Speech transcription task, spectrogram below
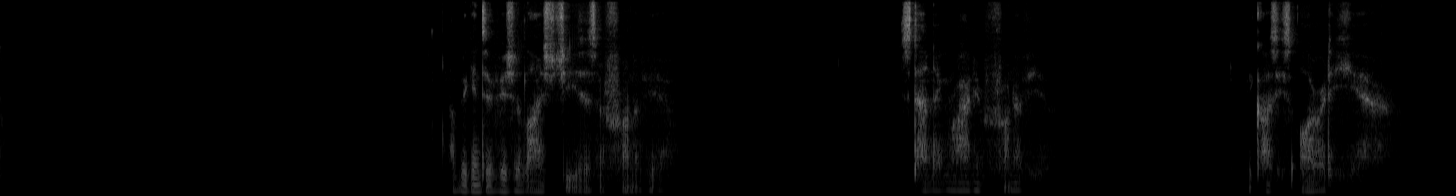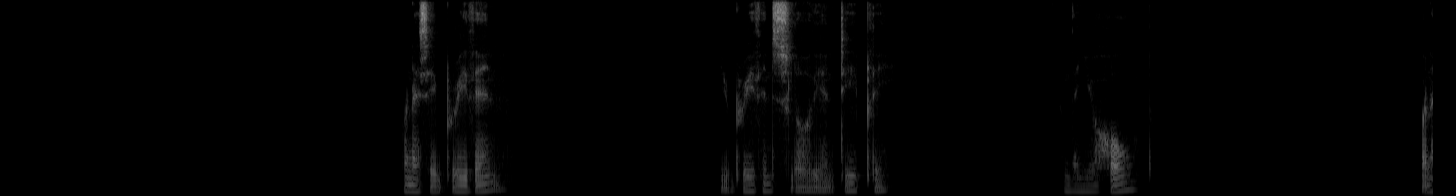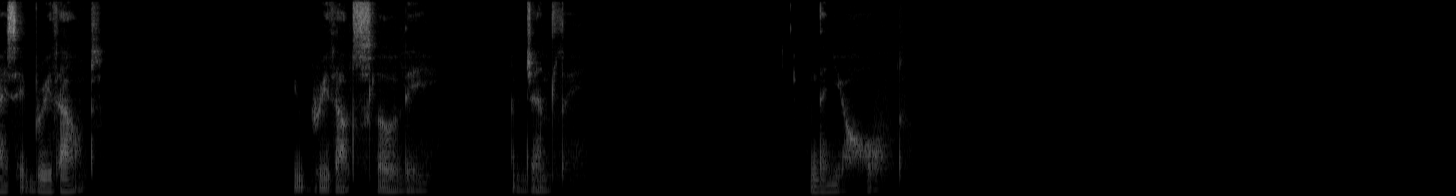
Now begin to visualize Jesus in front of you, standing right in front of you, because he's already here. When I say breathe in, you breathe in slowly and deeply, and then you hold. When I say breathe out, you breathe out slowly and gently, and then you hold.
